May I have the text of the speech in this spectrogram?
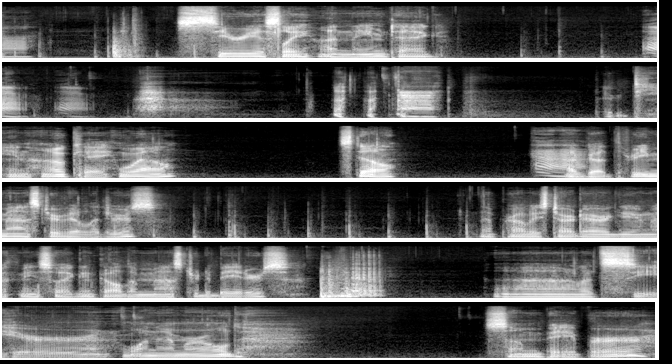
Seriously? A name tag? Hmm. Hmm. Thirteen. Okay, well, still, I've got three master villagers. They'll probably start arguing with me, so I can call them master debaters. Uh, let's see here. One emerald. Some paper.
